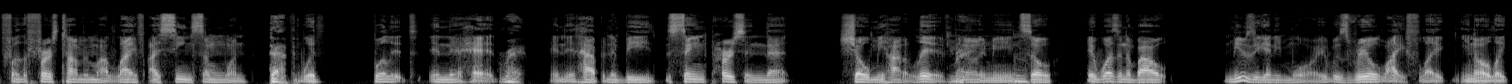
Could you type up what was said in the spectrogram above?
for the first time in my life I seen someone Death. with bullet in their head. Right. And it happened to be the same person that showed me how to live. You Right. know what I mean? Mhm. So it wasn't about music anymore. It was real life. Like, you know, like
